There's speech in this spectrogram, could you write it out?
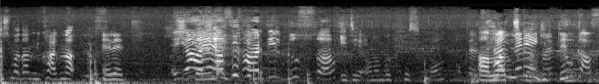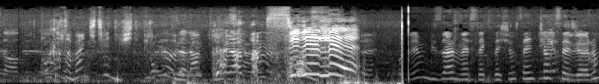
Yaşmadan yukarıdan atlıyorsun. Evet. E ya ya kar değil buzsa. Ece ona bakıyorsun be. Anlat. Sen nereye gittin? Ilgaz'a ben gitmedim işte. Bilmiyorum. Sinirli. Benim güzel meslektaşım. Seni çok seviyorum.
